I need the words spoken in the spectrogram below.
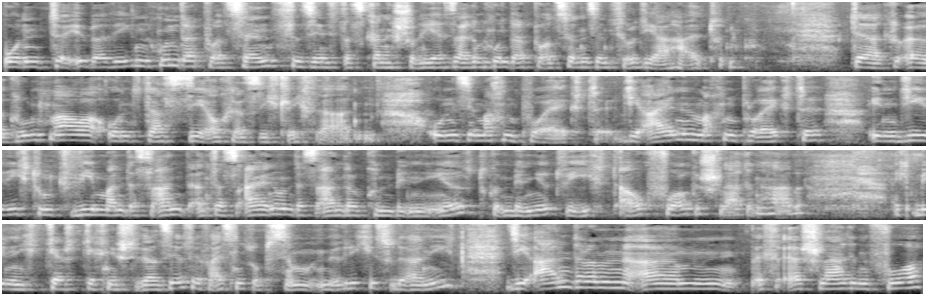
Und äh, überwiegend 100 Prozent sind, das kann ich schon jetzt sagen, 100 Prozent sind für die Erhaltung. Der äh, Grundmauer und dass sie auch ersichtlich werden. Und sie machen Projekte. Die einen machen Projekte in die Richtung, wie man das, an, das eine und das andere kombiniert, kombiniert, wie ich auch vorgeschlagen habe. Ich bin nicht technisch versiert, ich weiß nicht, ob es möglich ist oder nicht. Die anderen ähm, schlagen vor,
